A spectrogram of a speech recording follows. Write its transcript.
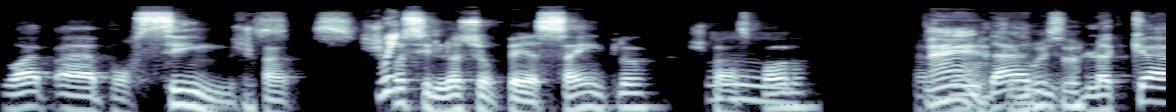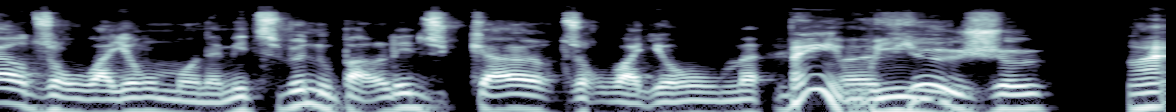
Ouais, euh, pour Steam, je pense. Je sais Oui. pas s'il l'a sur PS5, là. Je pense Mm. pas, là. Hein, Boudan, fais-moi ça. le cœur du royaume, mon ami. Tu veux nous parler du cœur du royaume? Ben un oui. vieux jeu. Ouais.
